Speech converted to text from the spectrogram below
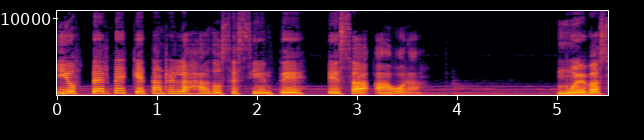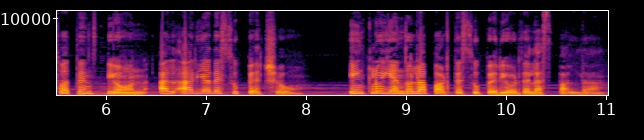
y observe qué tan relajado se siente esa ahora. Mueva su atención al área de su pecho, incluyendo la parte superior de la espalda.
